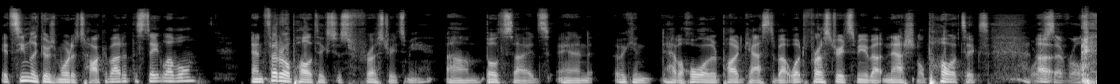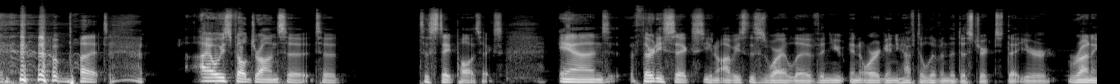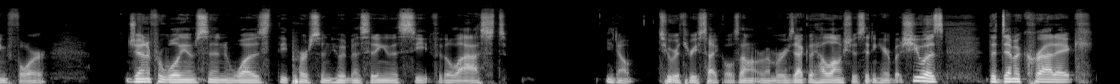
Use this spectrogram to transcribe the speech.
it seemed like there's more to talk about at the state level. And federal politics just frustrates me, um, both sides. And we can have a whole other podcast about what frustrates me about national politics. Or several. but I always felt drawn to, to to state politics. And 36, you know, obviously this is where I live and you in Oregon, you have to live in the district that you're running for. Jennifer Williamson was the person who had been sitting in this seat for the last, you know, two or three cycles. I don't remember exactly how long she was sitting here, but she was the Democratic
